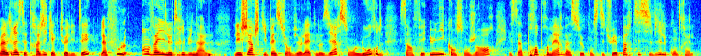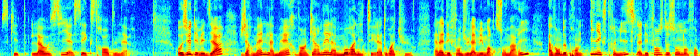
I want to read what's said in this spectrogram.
Malgré cette tragique actualité, la foule envahit le tribunal. Les charges qui pèsent sur Violette Nozière sont lourdes, c'est un fait unique en son genre, et sa propre mère va se constituer partie civile contre elle, ce qui est là aussi assez extraordinaire. Aux yeux des médias, Germaine, la mère, va incarner la moralité, la droiture. Elle a défendu la mémoire de son mari avant de prendre in extremis la défense de son enfant.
